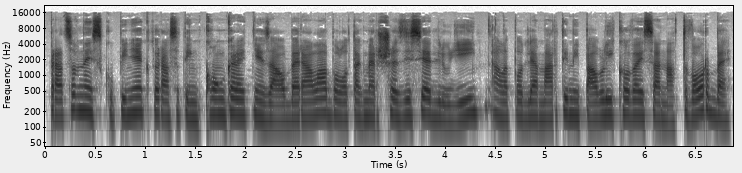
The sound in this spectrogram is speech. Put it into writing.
V pracovnej skupine, ktorá sa tým konkrétne zaoberala, bolo takmer 60 ľudí, ale podľa Martiny Pavlíkovej sa na tvorbe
